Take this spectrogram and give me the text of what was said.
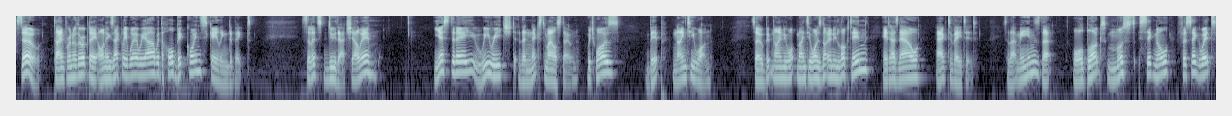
So, time for another update on exactly where we are with the whole Bitcoin scaling debate. So let's do that, shall we? Yesterday, we reached the next milestone, which was BIP 91. So BIP 91 is not only locked in, it has now activated. So that means that all blocks must signal for SegWit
